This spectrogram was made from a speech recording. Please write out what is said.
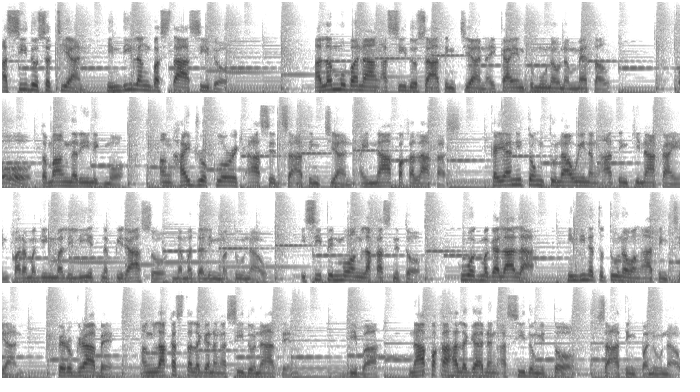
Asido sa tiyan, hindi lang basta asido. Alam mo ba na ang asido sa ating tiyan ay kayang tumunaw ng metal? Oo, tamang narinig mo. Ang hydrochloric acid sa ating tiyan ay napakalakas. Kaya nitong tunawin ang ating kinakain para maging maliliit na piraso na madaling matunaw. Isipin mo ang lakas nito. Huwag mag-alala, hindi natutunaw ang ating tiyan. Pero grabe, ang lakas talaga ng asido natin. 'Di ba? Napakahalaga ng asidong ito sa ating panunaw.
